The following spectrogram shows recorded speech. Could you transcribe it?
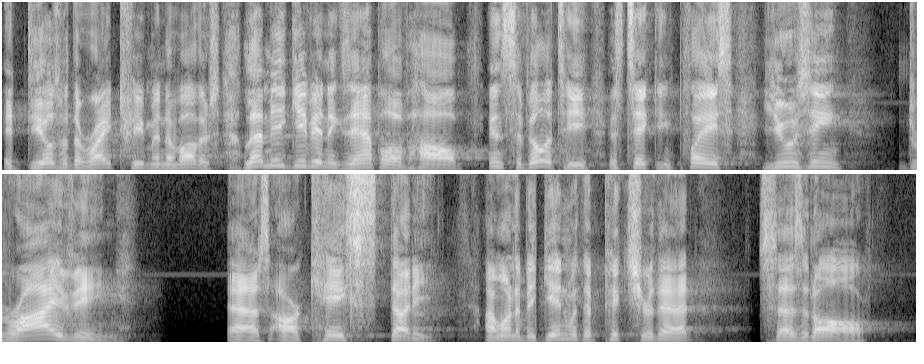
It deals with the right treatment of others. Let me give you an example of how incivility is taking place using driving as our case study. I want to begin with a picture that says it all.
